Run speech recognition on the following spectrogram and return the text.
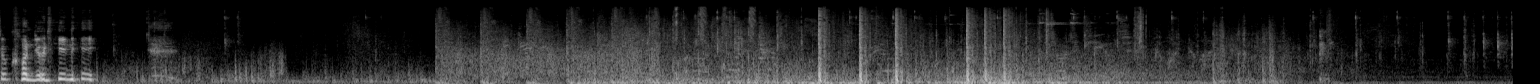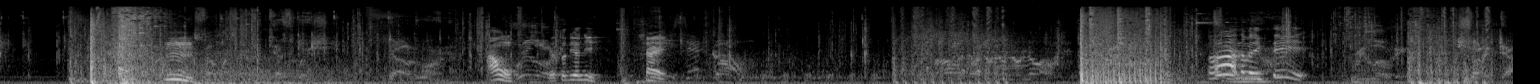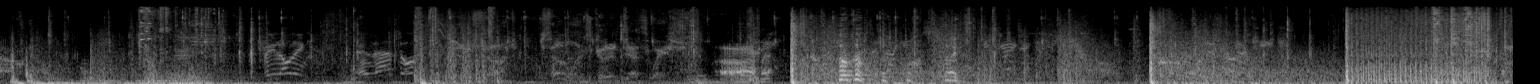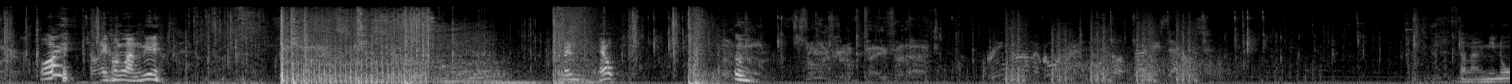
ทุกคนอยู่ที่นี่อืม Death wish. Down one. เอ้า เดี๋ยวตัวเดียวดิ ใช่ อ่านั่นเป็นอีกที่ Reloading. Shut it down. Reloading. And that's all. Shot. Someone's gonna death wish. เฮ้ยโอ้ย ไอข้างหลังนี่ เป็น help เออ Someone's gonna pay for that. Rings around the corner. We've got 30 seconds. ข้างหลังนี่นัว Healing. Oh, this is taking too long.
